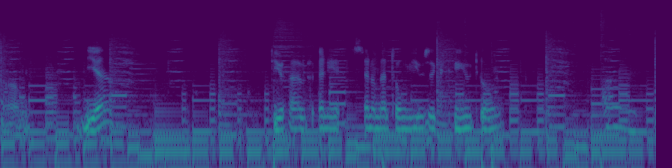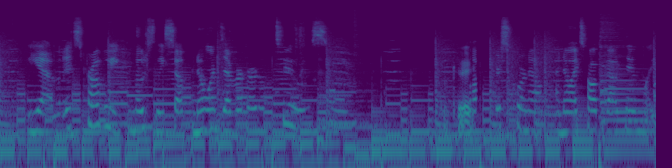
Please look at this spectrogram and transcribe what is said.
Um yeah. Do you have any sentimental music to you, Dylan? Yeah, but it's probably mostly stuff no one's ever heard of too. So, Okay. Chris Cornell. I know I talk about him like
